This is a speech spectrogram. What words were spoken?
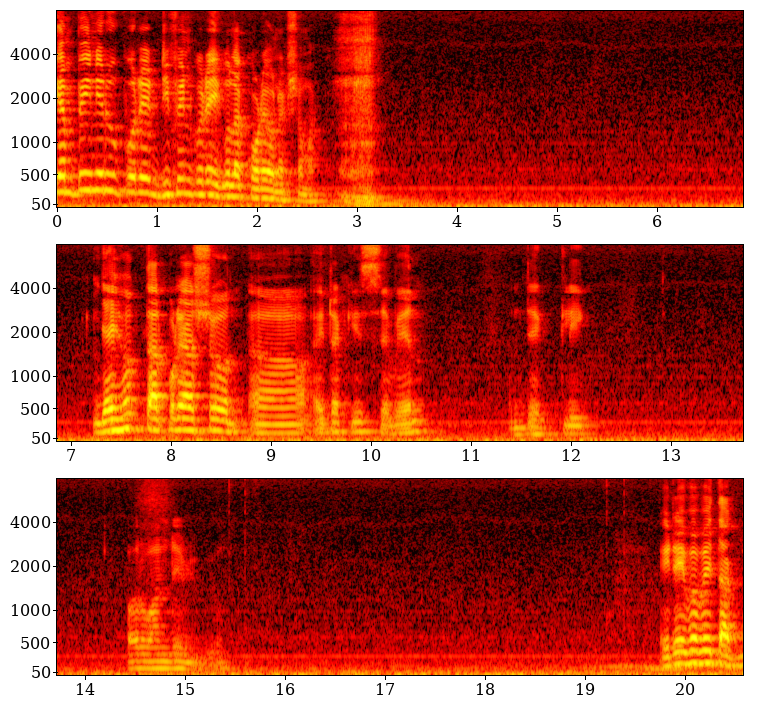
ক্যাম্পেইনের উপরে ডিপেন্ড করে এগুলা করে অনেক সময়। যাই হোক, তারপরে আসো এটা কি seven day click or one day review এটা এইভাবেই থাকব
